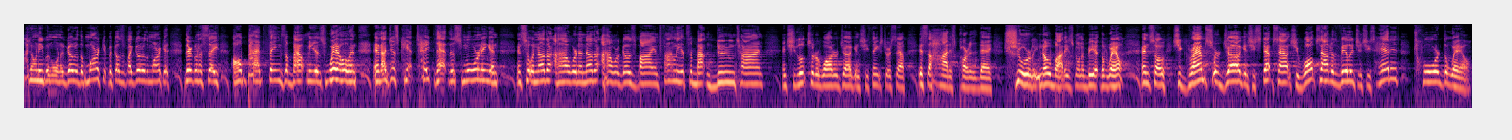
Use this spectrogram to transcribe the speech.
I don't even want to go to the market because if I go to the market, they're going to say all bad things about me as well. And, and I just can't take that this morning. And, and so another hour and another hour goes by. And finally, it's about noon time. And she looks at her water jug and she thinks to herself, it's the hottest part of the day. Surely nobody's going to be at the well. And so she grabs her jug and she steps out and she walks out of the village and she's headed toward the well.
